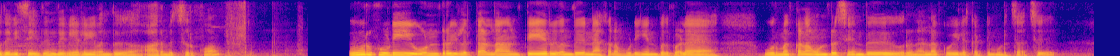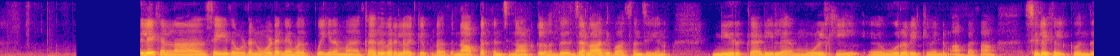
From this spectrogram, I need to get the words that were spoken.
உதவி செய்து இந்த வேலையை வந்து ஆரம்பிச்சிருக்கோம். ஊர்குடி ஒன்று இழுத்தால் தான் தேர் வந்து நகர முடியும் என்பது போல் ஊர் மக்கள்லாம் ஒன்று சேர்ந்து ஒரு நல்ல கோயிலை கட்டி முடிச்சாச்சு. சிலைகள்லாம் செய்தவுடன் உடனே வந்து போய் நம்ம கருவறையில் வைக்கக்கூடாது. நாற்பத்தஞ்சு நாட்கள் வந்து ஜலாதிவாசம் செய்யணும். நீருக்கு அடியில் மூழ்கி ஊற வைக்க வேண்டும். அப்போ தான் சிலைகளுக்கு வந்து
